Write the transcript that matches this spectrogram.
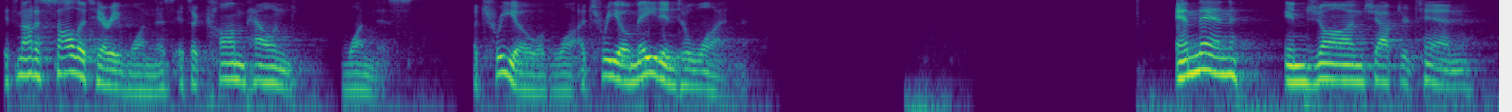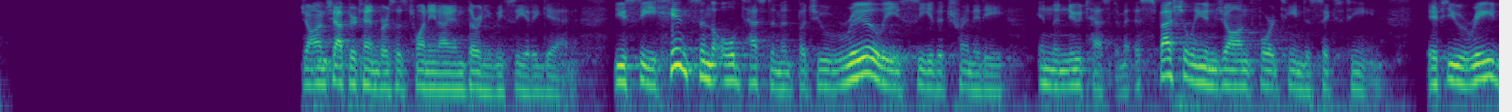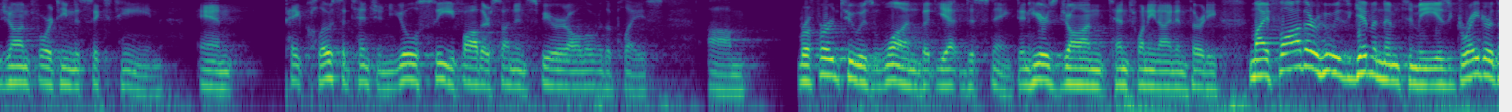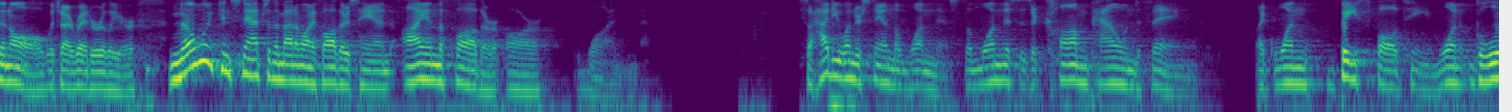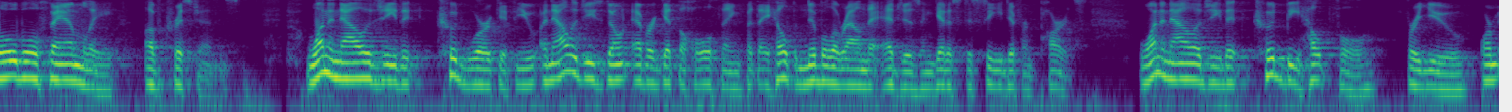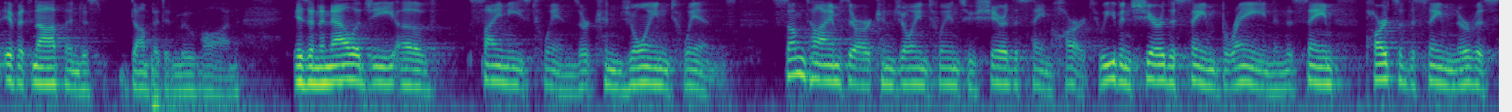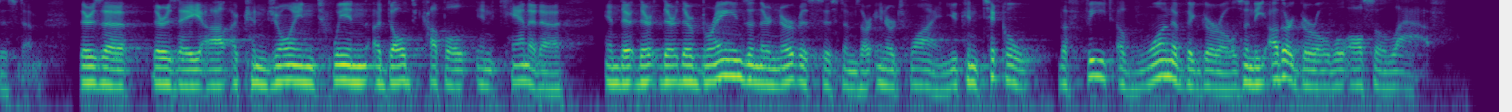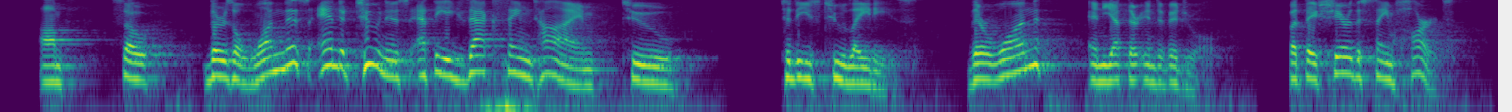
It's not a solitary oneness, it's a compound oneness, a trio of one, a trio made into one. And then in John chapter 10, John chapter 10, verses 29 and 30, we see it again. You see hints in the Old Testament, but you really see the Trinity in the New Testament, especially in John 14 to 16. If you read John 14 to 16 and pay close attention, you'll see Father, Son, and Spirit all over the place. Um, referred to as one but yet distinct. And here's John 10 29 and 30. My Father who has given them to me is greater than all, which I read earlier. No one can snatch them out of my Father's hand. I and the Father are one. So, how do you understand the oneness? The oneness is a compound thing, like one baseball team, one global family of Christians. One analogy that could work if you, analogies don't ever get the whole thing, but they help nibble around the edges and get us to see different parts. One analogy that could be helpful for you, or if it's not, then just dump it and move on, is an analogy of Siamese twins or conjoined twins. Sometimes there are conjoined twins who share the same heart, who even share the same brain and the same parts of the same nervous system. There's a there's a uh, a conjoined twin adult couple in Canada, and their their their their brains and their nervous systems are intertwined. You can tickle the feet of one of the girls, and the other girl will also laugh. Um, so there's a oneness and a two-ness at the exact same time to to these two ladies. They're one, and yet they're individual. But they share the same heart.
